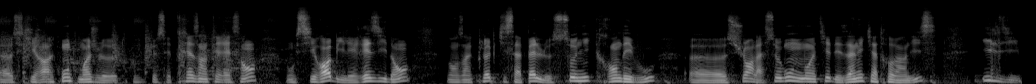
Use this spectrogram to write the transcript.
Ce qu'il raconte, moi je trouve que c'est très intéressant. Donc Sirob, il est résident dans un club qui s'appelle le Sonic Rendez-vous sur la seconde moitié des années 90. Il dit,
